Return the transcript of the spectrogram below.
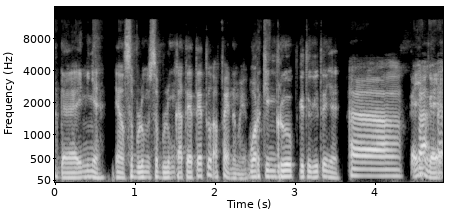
ada ininya. Yang sebelum sebelum KTT tuh apa ya namanya? Working group gitu-gitunya. Eh Kayaknya Kak, nggak ya?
